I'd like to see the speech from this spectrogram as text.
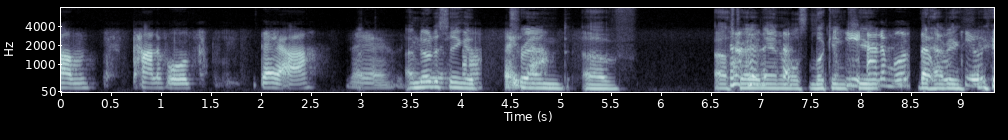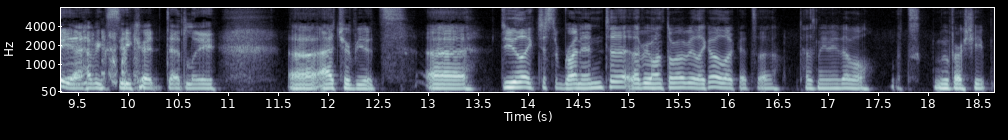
um, carnivores. They are. They're. I'm noticing a trend of Australian animals looking Cute cute, animals but having you. yeah having secret deadly uh, attributes. Uh, do you like just run into it every once in a while? Be like, oh look, it's a Tasmanian devil. Let's move our sheep.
